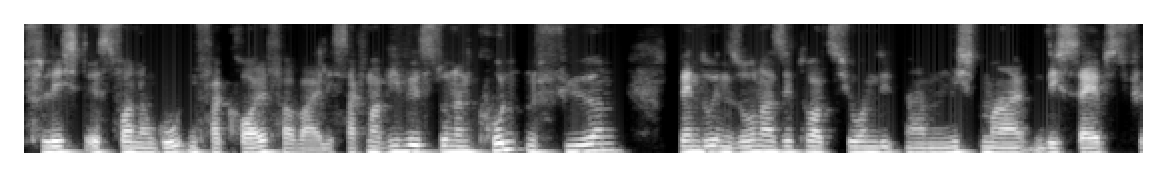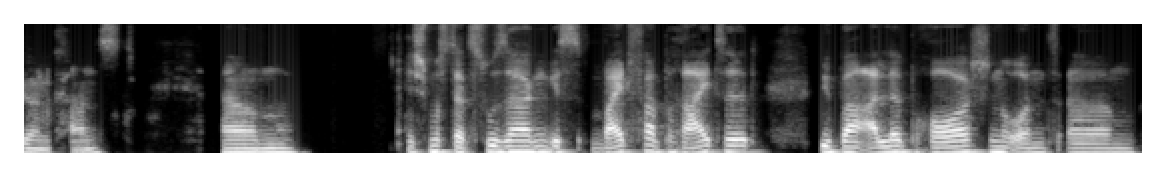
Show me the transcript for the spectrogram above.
Pflicht ist von einem guten Verkäufer, weil ich sag mal, wie willst du einen Kunden führen, wenn du in so einer Situation ähm, nicht mal dich selbst führen kannst? Ähm, ich muss dazu sagen, ist weit verbreitet über alle Branchen und ähm,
